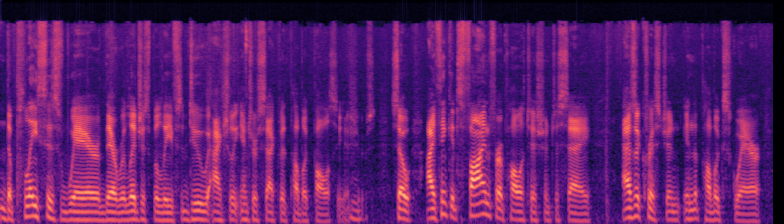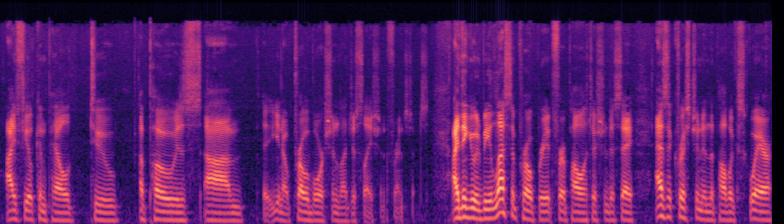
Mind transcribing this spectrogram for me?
the places where their religious beliefs do actually intersect with public policy issues. So I think it's fine for a politician to say, as a Christian in the public square, I feel compelled to oppose, um, you know, pro-abortion legislation, for instance. I think it would be less appropriate for a politician to say, as a Christian in the public square,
